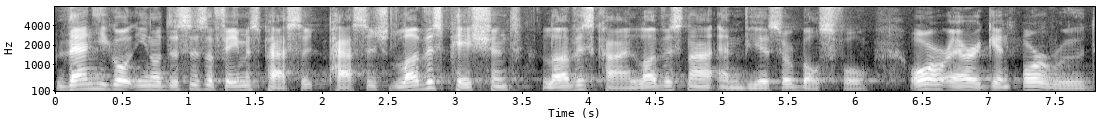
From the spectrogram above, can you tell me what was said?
Then he goes, you know, this is a famous passage, passage. Love is patient, love is kind, love is not envious or boastful, or arrogant or rude.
